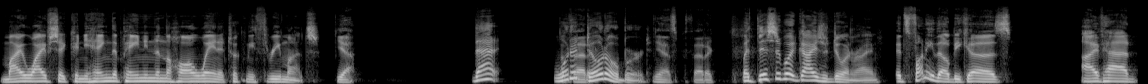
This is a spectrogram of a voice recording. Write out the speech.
My wife said, "Can you hang the painting in the hallway?" And it took me three months. Yeah. That what Pathetic. a dodo bird. Yeah. It's pathetic. But this is what guys are doing, Ryan. It's funny though because I've had,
